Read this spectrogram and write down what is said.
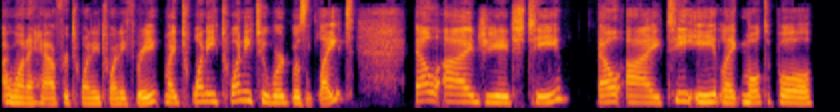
i want to have for 2023 my 2022 word was light l-i-g-h-t l-i-t-e like multiple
